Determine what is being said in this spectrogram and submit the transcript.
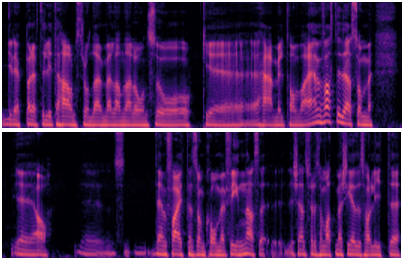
greppar efter lite halmstrån där mellan Alonso och eh, Hamilton. Va? Även fast det är som, eh, ja, eh, den fighten som kommer finnas. Eh, det känns väl som att Mercedes har lite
